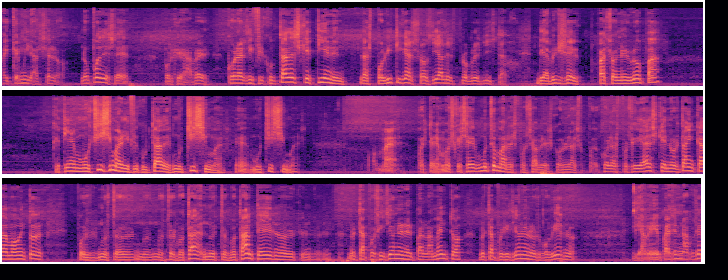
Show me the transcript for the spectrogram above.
hay que mirárselo. No puede ser, porque, a ver, con las dificultades que tienen las políticas sociales progresistas de abrirse paso en Europa, que tienen muchísimas dificultades, muchísimas, ¿eh? muchísimas. Pues tenemos que ser mucho más responsables con las, con las posibilidades que nos da en cada momento pues nuestros, nuestros, vota- nuestros votantes, nuestra, posición en el Parlamento, nuestra posición en los gobiernos. Y a mí me parece una cosa,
